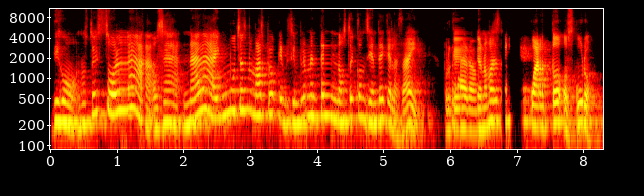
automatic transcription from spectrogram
digo, no estoy sola, o sea, nada, hay muchas mamás, pero que simplemente no estoy consciente de que las hay, porque yo nomás estoy en cuarto oscuro.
